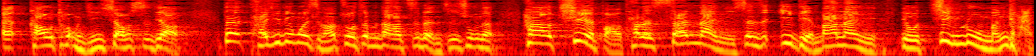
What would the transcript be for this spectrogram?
哎高通已经消失掉。但台积电为什么要做这么大的资本支出呢？它要确保它的三纳米甚至一点八纳米有进入门槛。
